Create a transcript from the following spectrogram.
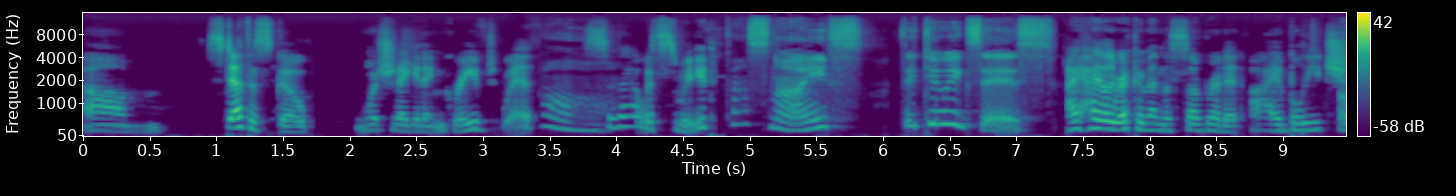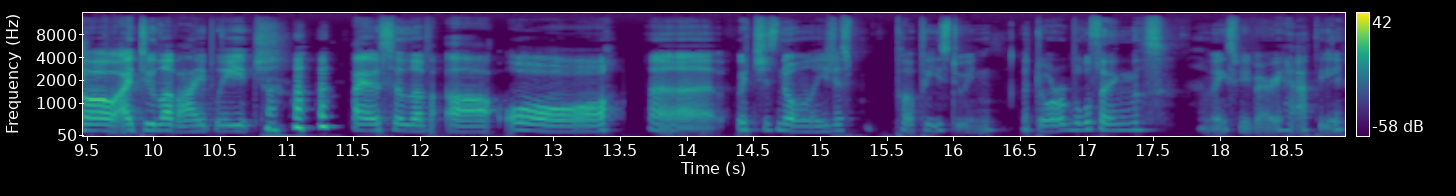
um stethoscope. What should I get engraved with? Oh, So that was sweet. that's nice. They do exist. I highly recommend the subreddit eye bleach. Oh, I do love eye bleach. I also love ah or uh, which is normally just puppies doing adorable things. That makes me very happy.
